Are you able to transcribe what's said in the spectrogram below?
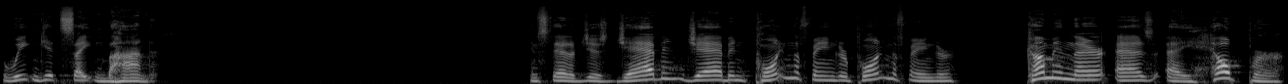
so we can get Satan behind us. Instead of just jabbing, jabbing, pointing the finger, pointing the finger, come in there as a helper,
